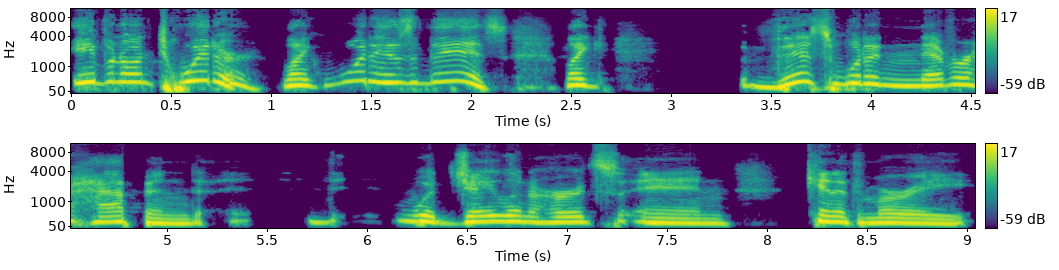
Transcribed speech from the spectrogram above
even on Twitter. Like, what is this? Like, this would have never happened with Jalen Hurts and Kenneth Murray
